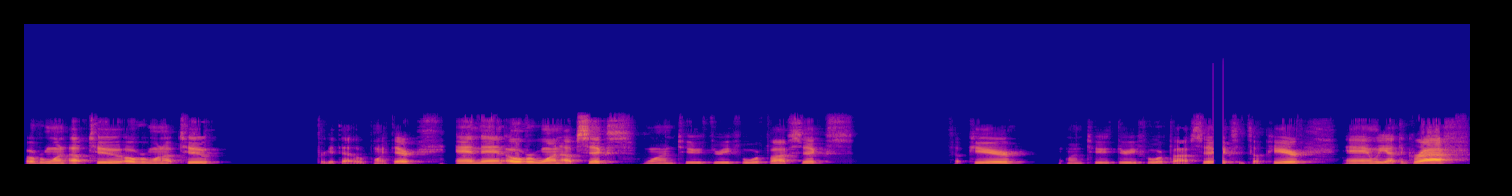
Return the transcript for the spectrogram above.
Over 1, up 2, over 1, up 2. Forget that little point there. And then over 1, up 6. 1, 2, 3, 4, 5, 6. It's up here. One, two, three, four, five, six. It's up here. And we got the graph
